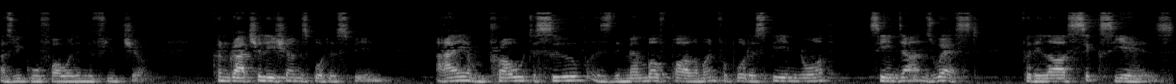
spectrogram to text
as we go forward in the future. Congratulations, Port of Spain. I am proud to serve as the Member of Parliament for Port of Spain North, St. Ann's West for the last six years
